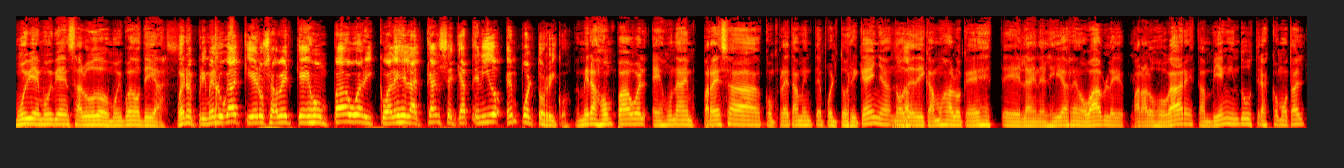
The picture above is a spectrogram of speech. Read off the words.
Muy bien, muy bien, saludos, muy buenos días. Bueno, en primer lugar, quiero saber qué es Home Power y cuál es el alcance que ha tenido en Puerto Rico. Pues mira, Home Power es una empresa completamente puertorriqueña. Nos Ajá. dedicamos a lo que es este, la energía renovable para los hogares, también industrias como tal.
